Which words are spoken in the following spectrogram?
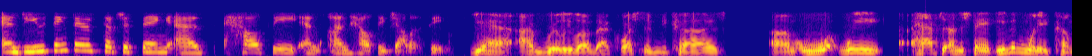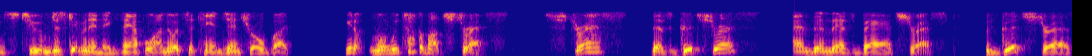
And do you think there's such a thing as healthy and unhealthy jealousy? Yeah, I really love that question because um, what we have to understand, even when it comes to, I'm just giving an example. I know it's a tangential, but you know, when we talk about stress, stress, there's good stress and then there's bad stress. The good stress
